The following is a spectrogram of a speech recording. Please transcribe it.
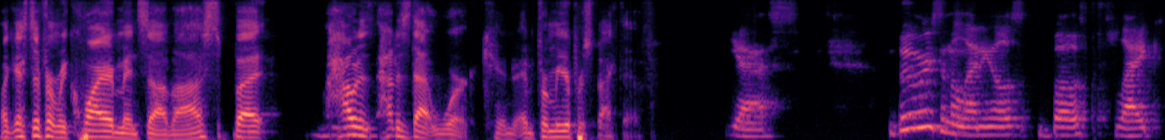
i guess different requirements of us but how does how does that work? And, and from your perspective. Yes. Boomers and millennials both like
